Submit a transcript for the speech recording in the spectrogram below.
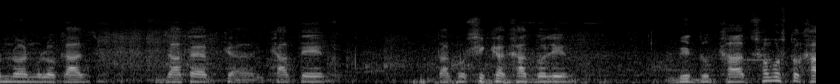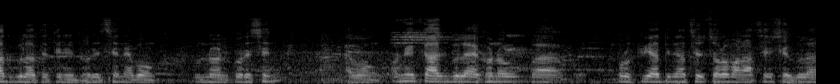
উন্নয়নমূলক কাজ, যাতায়াত খাতে, তারপর শিক্ষা খাত বলি, বিদ্যুৎ খাত, সমস্ত খাতগুলোতে তিনি ধরেছেন এবং উন্নয়ন করেছেন এবং অনেক কাজগুলো এখনও বা প্রক্রিয়াধীন আছে, চলমান আছে সেগুলা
